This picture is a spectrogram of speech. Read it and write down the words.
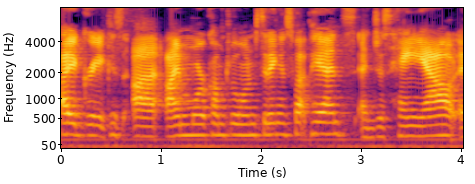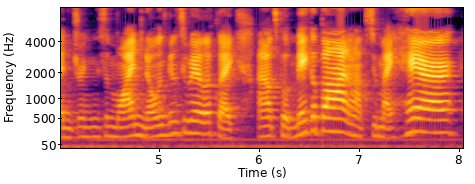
I agree because I'm more comfortable when I'm sitting in sweatpants and just hanging out and drinking some wine. No one's gonna see what I look like. I don't have to put makeup on. I don't have to do my hair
